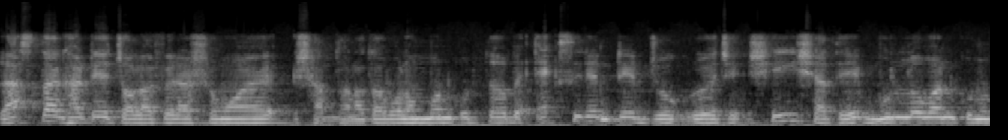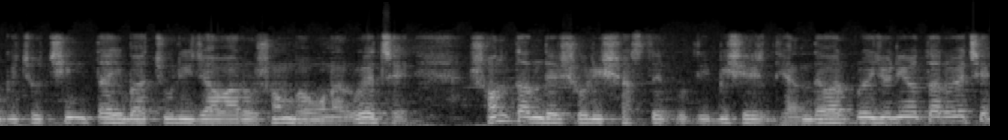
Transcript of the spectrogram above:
রাস্তাঘাটে চলাফেরার সময় সাবধানতা অবলম্বন করতে হবে অ্যাক্সিডেন্টের যোগ রয়েছে, সেই সাথে মূল্যবান কোনো কিছু ছিনতাই বা চুরি যাওয়ারও সম্ভাবনা রয়েছে। সন্তানদের শরীর স্বাস্থ্যের প্রতি বিশেষ ধ্যান দেওয়ার প্রয়োজনীয়তা রয়েছে।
